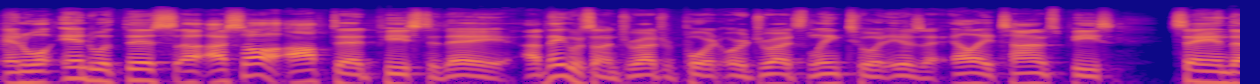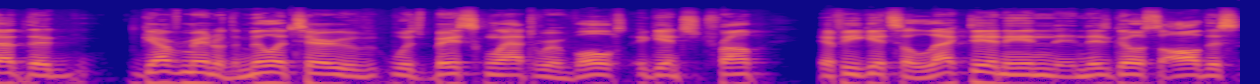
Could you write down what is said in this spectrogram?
And we'll end with this. Uh, I saw an op-ed piece today. I think it was on Drudge Report or Drudge linked to it. It was a LA Times piece saying that the government or the military was basically going to have to revolt against Trump if he gets elected, and, and it goes to all this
